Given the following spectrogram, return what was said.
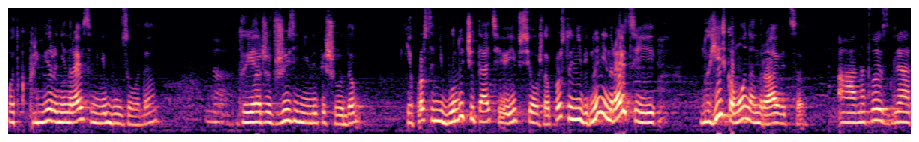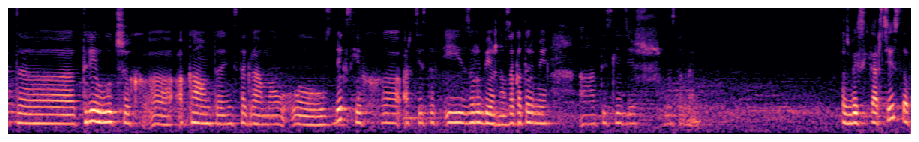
Вот, к примеру, не нравится мне Бузова, да? Да. То я же в жизни не напишу, да? Я просто не буду читать ее, и все, что просто не видно. Ну, не нравится, и... Но есть кому она нравится. А на твой взгляд, э, три лучших э, аккаунта Инстаграма узбекских э, артистов и зарубежных, за которыми ты следишь в Инстаграме? Узбекских артистов?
